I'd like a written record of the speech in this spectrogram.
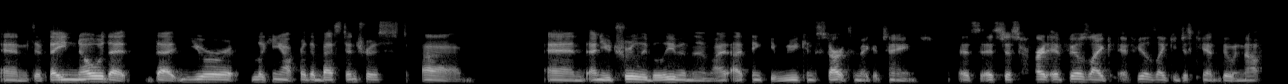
and if they know that that you're looking out for the best interest um, and and you truly believe in them i, I think we can start to make a change. It's it's just hard. It feels like it feels like you just can't do enough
